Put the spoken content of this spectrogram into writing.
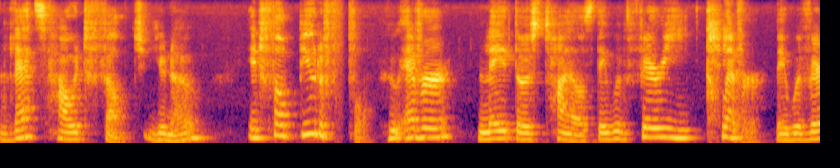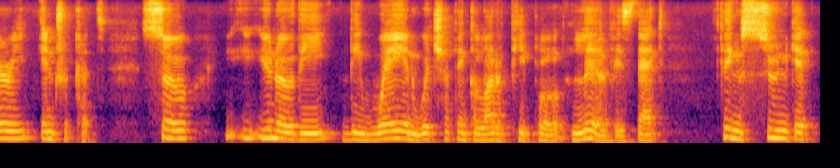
that's how it felt, you know? It felt beautiful. Whoever laid those tiles, they were very clever, they were very intricate. So, you know, the, the way in which I think a lot of people live is that things soon get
